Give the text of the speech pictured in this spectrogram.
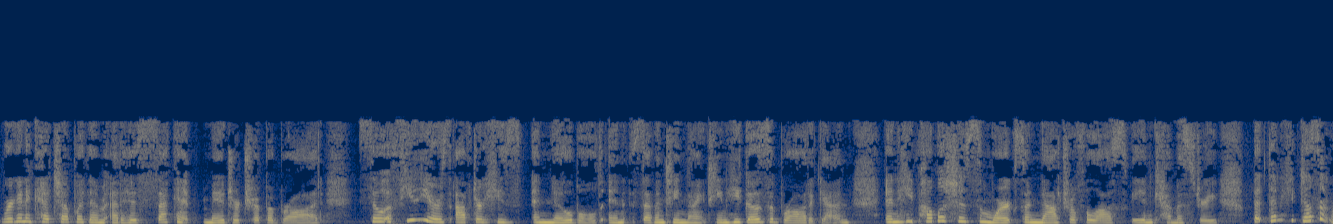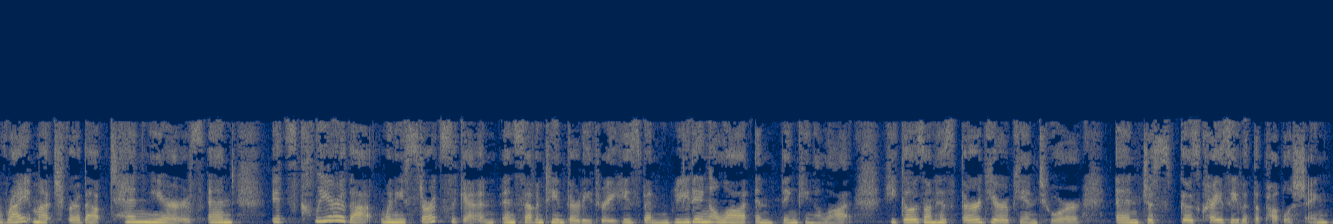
We're going to catch up with him at his second major trip abroad so a few years after he's ennobled in 1719, he goes abroad again and he publishes some works on natural philosophy and chemistry, but then he doesn't write much for about 10 years. And it's clear that when he starts again in 1733, he's been reading a lot and thinking a lot. He goes on his third European tour and just goes crazy with the publishing.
